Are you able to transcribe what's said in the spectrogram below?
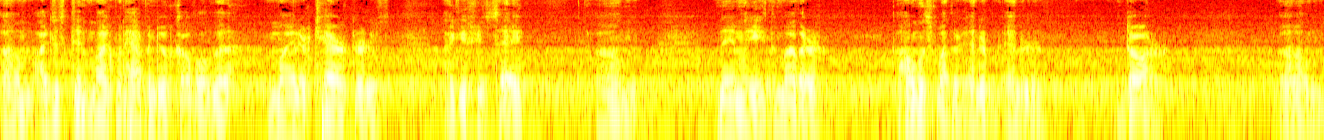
Um, I just didn't like what happened to a couple of the minor characters, I guess you'd say. Um, namely, the mother, the homeless mother, and her, and her daughter. Um,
